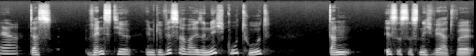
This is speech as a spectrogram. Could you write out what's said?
Ja. Dass, wenn es dir in gewisser Weise nicht gut tut, dann ist es es nicht wert, weil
